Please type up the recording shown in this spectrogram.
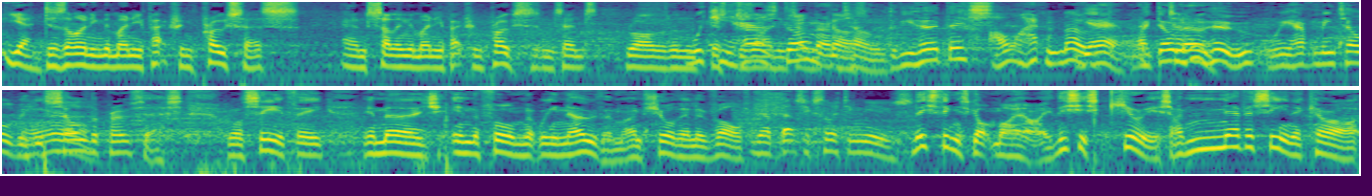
yeah, designing the manufacturing process and selling the manufacturing process in a sense rather than Which he has done, I'm cars. told. Have you heard this? Oh, I hadn't known. Yeah, I don't To know who. We haven't been told, but he Ah. sold the process. We'll see if they emerge in the form that we know them. I'm sure they'll evolve. Yeah, that's exciting news. This thing's got my eye. This is curious. I've never seen a car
